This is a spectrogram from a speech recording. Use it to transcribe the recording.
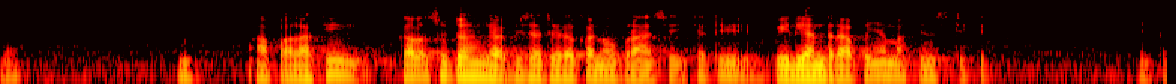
Ya. Apalagi kalau sudah nggak bisa dilakukan operasi, jadi pilihan terapinya makin sedikit. Gitu.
